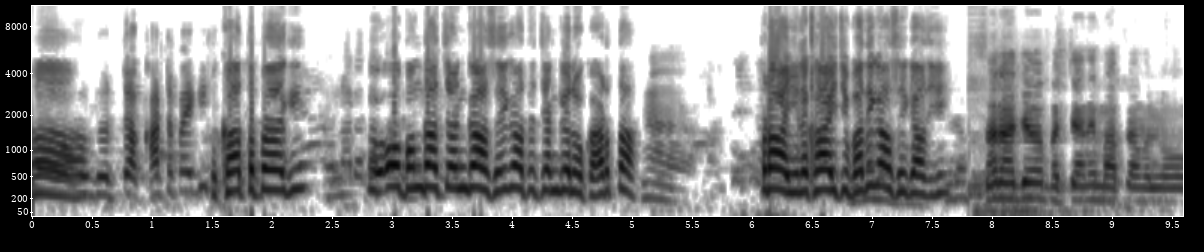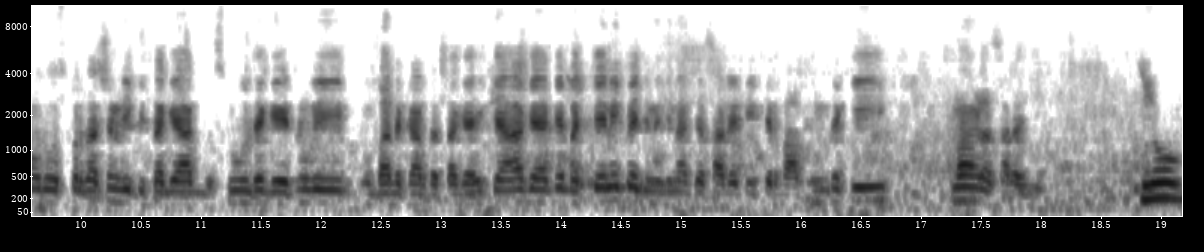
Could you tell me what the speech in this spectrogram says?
ਹਾਂ। ਖੱਟ ਪੈ ਗਈ? ਖੱਤ ਪੈ ਗਈ। ਤੇ ਉਹ ਬੰਦਾ ਚੰਗਾ ਸੀਗਾ ਤੇ ਚੰਗੇ ਨੂੰ ਕੱਢਤਾ। ਪੜ੍ਹਾਈ ਲਿਖਾਈ ਚ ਵਧੀਆ ਸੀਗਾ ਜੀ। ਸਰ ਅੱਜ ਬੱਚਿਆਂ ਦੇ ਮਾਪਿਆਂ ਵੱਲੋਂ ਰੋਸ ਪ੍ਰਦਰਸ਼ਨ ਵੀ ਕੀਤਾ ਗਿਆ। ਸਕੂਲ ਦੇ ਗੇਟ ਨੂੰ ਵੀ ਬੰਦ ਕਰ ਦਿੱਤਾ ਗਿਆ ਸੀ। ਕਿਹਾ ਗਿਆ ਕਿ ਬੱਚੇ ਨਹੀਂ ਭੇਜਣੇ ਜਿਨ੍ਹਾਂ ਚਿਰ ਸਾਡੇ ਟੀਚਰ ਵਾਪਸ ਨਹੀਂ ਤੇ ਕੀ ਮਾਮਲਾ ਸਾਰਾ ਜੀ? ਜੀ ਉਹ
